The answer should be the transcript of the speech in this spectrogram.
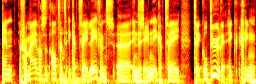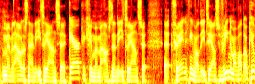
En voor mij was het altijd, ik heb twee levens in de zin. Ik heb twee, twee culturen. Ik ging met mijn ouders naar de Italiaanse kerk, ik ging met mijn ouders naar de Italiaanse vereniging. We hadden Italiaanse vrienden, maar we hadden ook heel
